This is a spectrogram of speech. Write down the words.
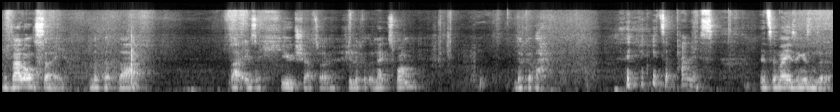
Valençay. Look at that. That is a huge chateau. If you look at the next one, look at that. it's a palace. It's amazing, isn't it?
